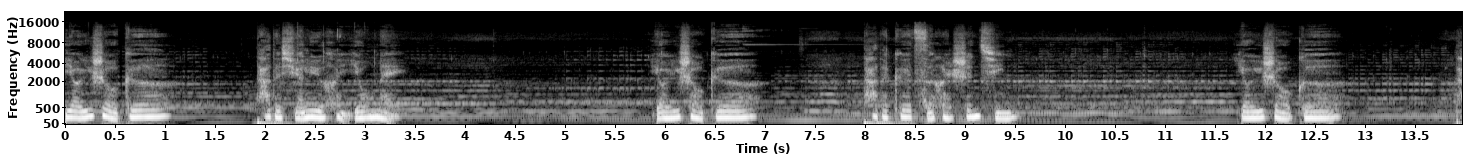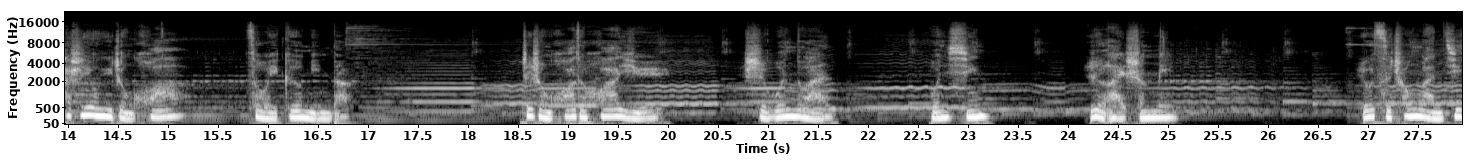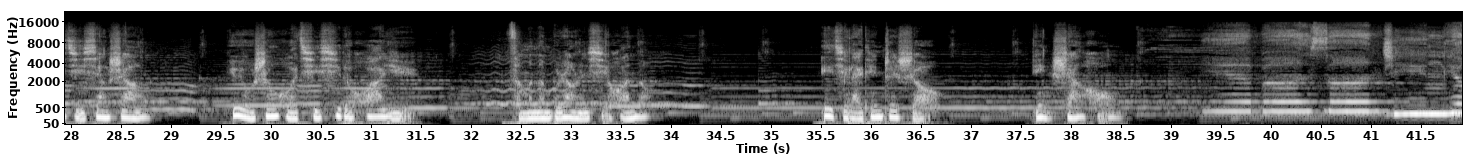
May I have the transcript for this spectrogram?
有一首歌，它的旋律很优美；有一首歌，它的歌词很深情；有一首歌，它是用一种花作为歌名的。这种花的花语是温暖、温馨、热爱生命，如此充满积极向上。又有生活气息的花语，怎么能不让人喜欢呢？一起来听这首《映山红》。夜半三更幽，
